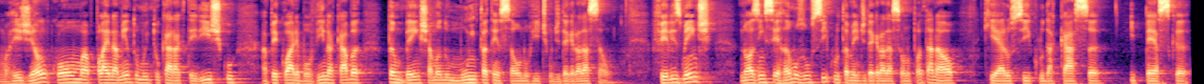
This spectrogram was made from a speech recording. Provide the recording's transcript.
uma região com um aplainamento muito característico, a pecuária bovina acaba também chamando muita atenção no ritmo de degradação. Felizmente, nós encerramos um ciclo também de degradação no Pantanal, que era o ciclo da caça e pesca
